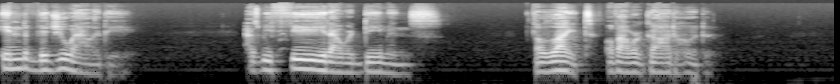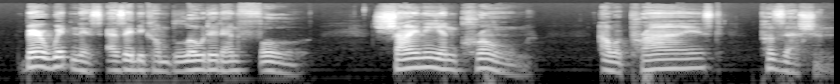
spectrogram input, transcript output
individuality. As we feed our demons, the light of our godhood. Bear witness as they become bloated and full, shiny and chrome, our prized possession,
